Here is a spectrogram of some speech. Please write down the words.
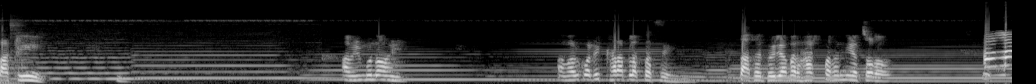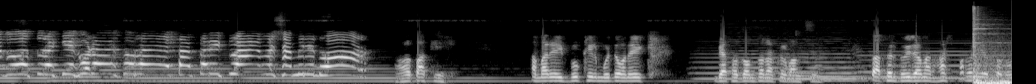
পাখি। আমি মনে হয় আমার অনেক খারাপ লাগতেছে। তাতে ধরে আমার হাসপাতাল নিয়ে চলো। আল্লাহ গো তোরা কে করে তোরা তাড়াতাড়ি একটু আয় আমার স্বামীরে ধর। আমার পাখি আমার এই বুকের মধ্যে অনেক ব্যথা যন্ত্রণা করে বাঁধছে। তাতে ধরে আমার হাসপাতাল নিয়ে চলো।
